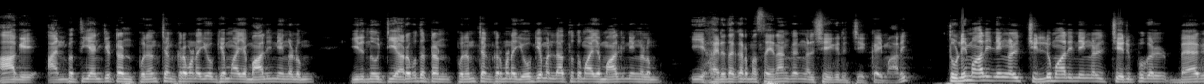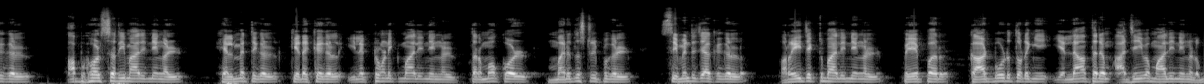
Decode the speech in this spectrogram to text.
ആകെ അൻപത്തിയഞ്ച് ടൺ പുനഃചംക്രമണ യോഗ്യമായ മാലിന്യങ്ങളും ഇരുന്നൂറ്റി അറുപത് ടൺ പുനഃചംക്രമണ യോഗ്യമല്ലാത്തതുമായ മാലിന്യങ്ങളും ഈ ഹരിതകർമ്മ സേനാംഗങ്ങൾ ശേഖരിച്ച് കൈമാറി. തുണി മാലിന്യങ്ങൾ ചില്ലുമാലിന്യങ്ങൾ ചെരുപ്പുകൾ ബാഗുകൾ അബ്ഹോൾസറി മാലിന്യങ്ങൾ ഹെൽമറ്റുകൾ കിടക്കകൾ ഇലക്ട്രോണിക് മാലിന്യങ്ങൾ തെർമോക്കോൾ മരുന്ന് സ്ട്രിപ്പുകൾ സിമന്റ് ചാക്കുകൾ റീജക്ട് മാലിന്യങ്ങൾ പേപ്പർ കാർഡ്ബോർഡ് തുടങ്ങി എല്ലാത്തരം അജൈവ മാലിന്യങ്ങളും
